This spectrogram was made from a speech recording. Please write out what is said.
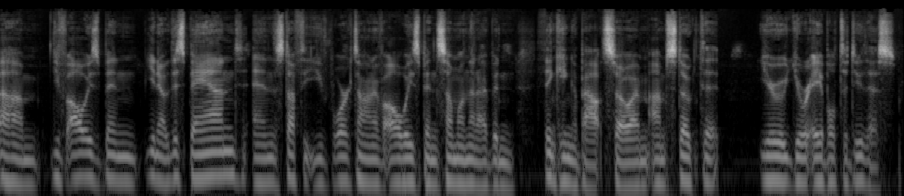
um, you've always been, you know, this band and the stuff that you've worked on have always been someone that I've been thinking about. So I'm I'm stoked that you you were able to do this.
